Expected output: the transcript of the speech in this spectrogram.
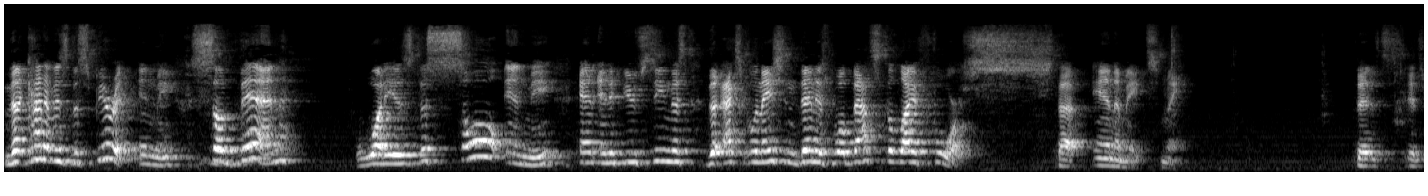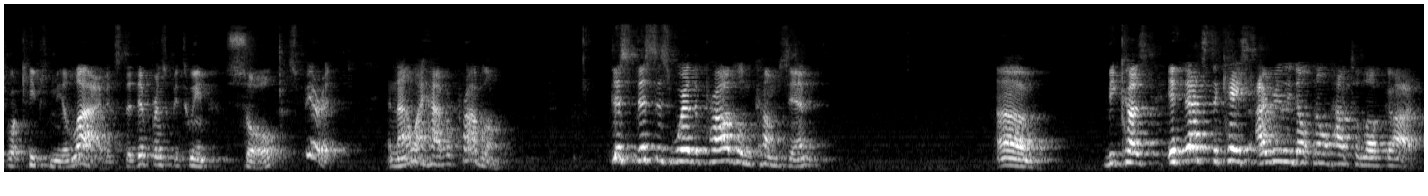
that kind of is the spirit in me. So then, what is the soul in me? And, and if you've seen this, the explanation then is, well, that's the life force that animates me. It's, it's what keeps me alive. It's the difference between soul spirit. And now I have a problem. This, this is where the problem comes in. Um, because if that's the case, I really don't know how to love God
